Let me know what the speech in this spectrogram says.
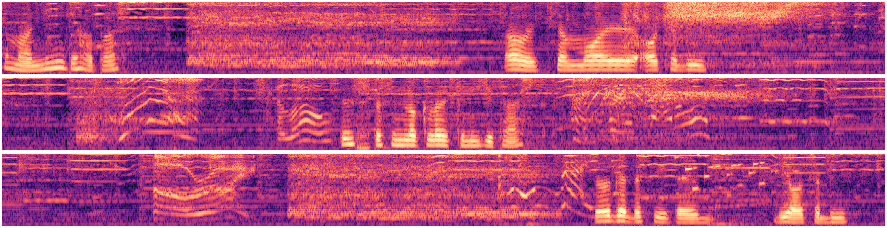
Come on, you need to help us. Oh, it's some more Ultra Beasts. hello. This doesn't look like an easy task. Time for a All right. battle. All right. They'll get defeated, the Ultra Beasts.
